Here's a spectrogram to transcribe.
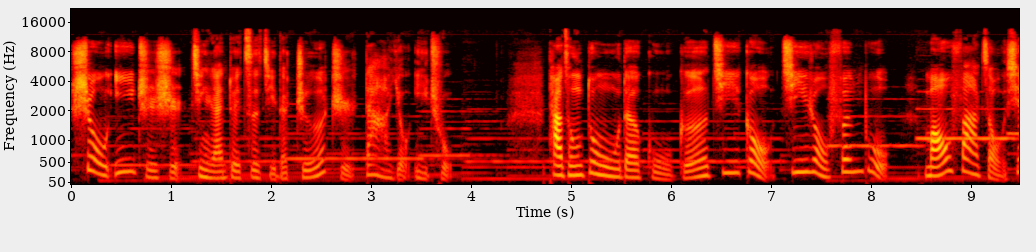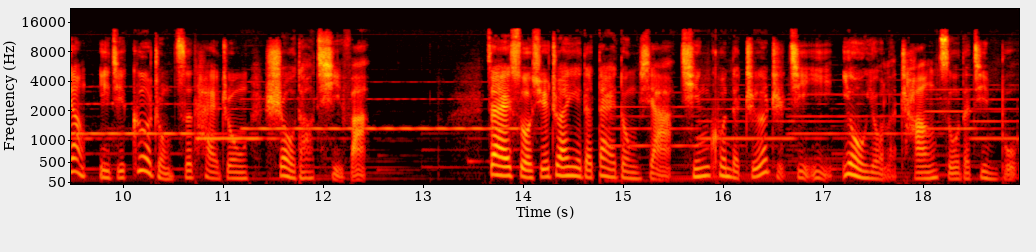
兽医知识竟然对自己的折纸大有益处。他从动物的骨骼机构、肌肉分布、毛发走向以及各种姿态中受到启发。在所学专业的带动下，秦坤的折纸技艺又有了长足的进步。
